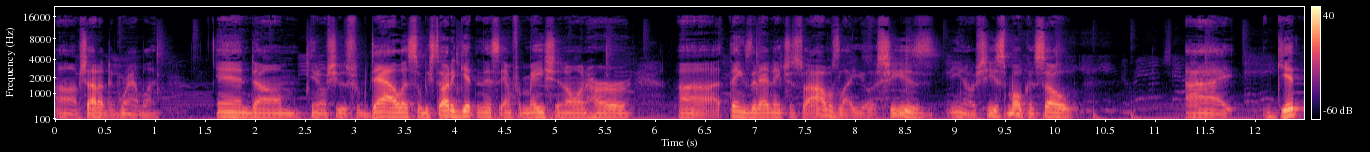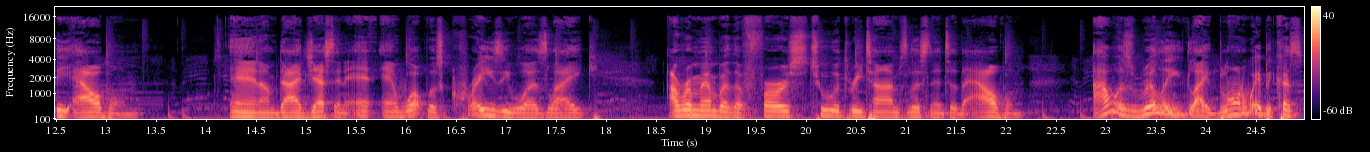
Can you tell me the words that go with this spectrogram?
Um, shout out to Grambling. And um, you know she was from Dallas, so we started getting this information on her, uh, things of that nature. So I was like, yo, she is you know she is smoking. So I get the album and I'm digesting And, and what was crazy was like, I remember the first two or three times listening to the album, I was really like blown away because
